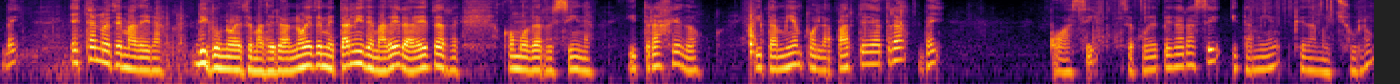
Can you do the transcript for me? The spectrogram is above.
¿veis? esta no es de madera. Digo no es de madera no es de metal ni de madera es de como de resina. Y traje dos. Y también por la parte de atrás veis o así se puede pegar así y también queda muy chulo.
